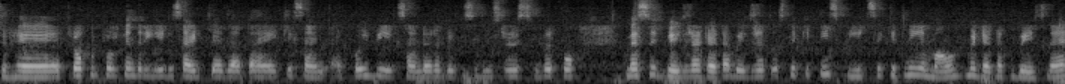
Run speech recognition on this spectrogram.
जो है फ्लो कंट्रोल के अंदर ये डिसाइड किया जाता है कि कोई भी एक सेंडर अगर किसी दूसरे रिसीवर को मैसेज भेज रहा है डाटा भेज रहा है तो उसने कितनी स्पीड से कितनी अमाउंट में डाटा को भेजना है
